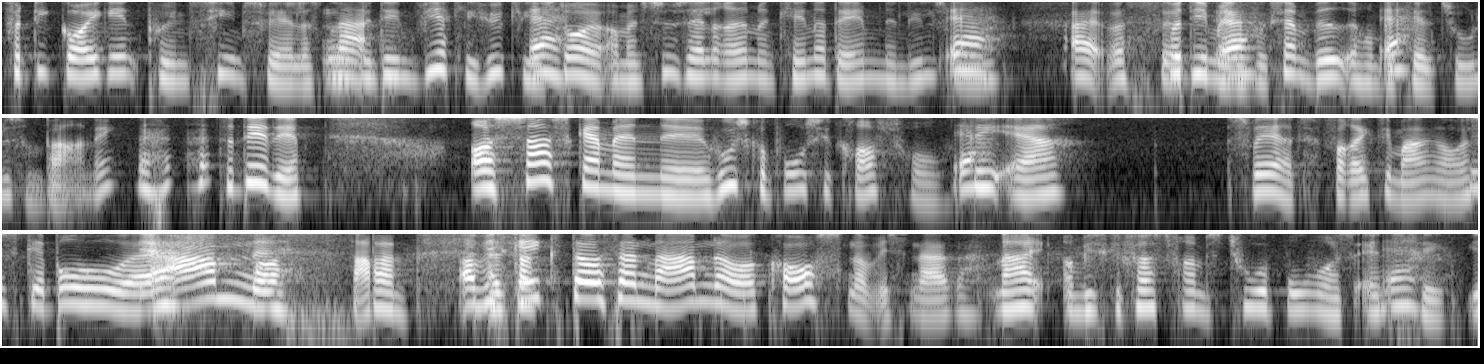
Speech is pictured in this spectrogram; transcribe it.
For de går ikke ind på intimsfære eller sådan Nej. noget, men det er en virkelig hyggelig Ja. historie, og man synes allerede, at man kender damen en lille smule. Ja. Ej, hvor sødt. Fordi man ja. for eksempel ved, at hun Ja. blev kaldt Tulle som barn. Ikke? Så det er det. Og så skal man øh, huske at bruge sit kropssprog. Ja. Det er svært for rigtig mange også. Vi skal bruge uh, ja, armene, sådan. og vi altså- skal ikke stå sådan med armene over kors, når vi snakker. Nej, og vi skal først og fremmest turde bruge vores ansigt. Ja.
